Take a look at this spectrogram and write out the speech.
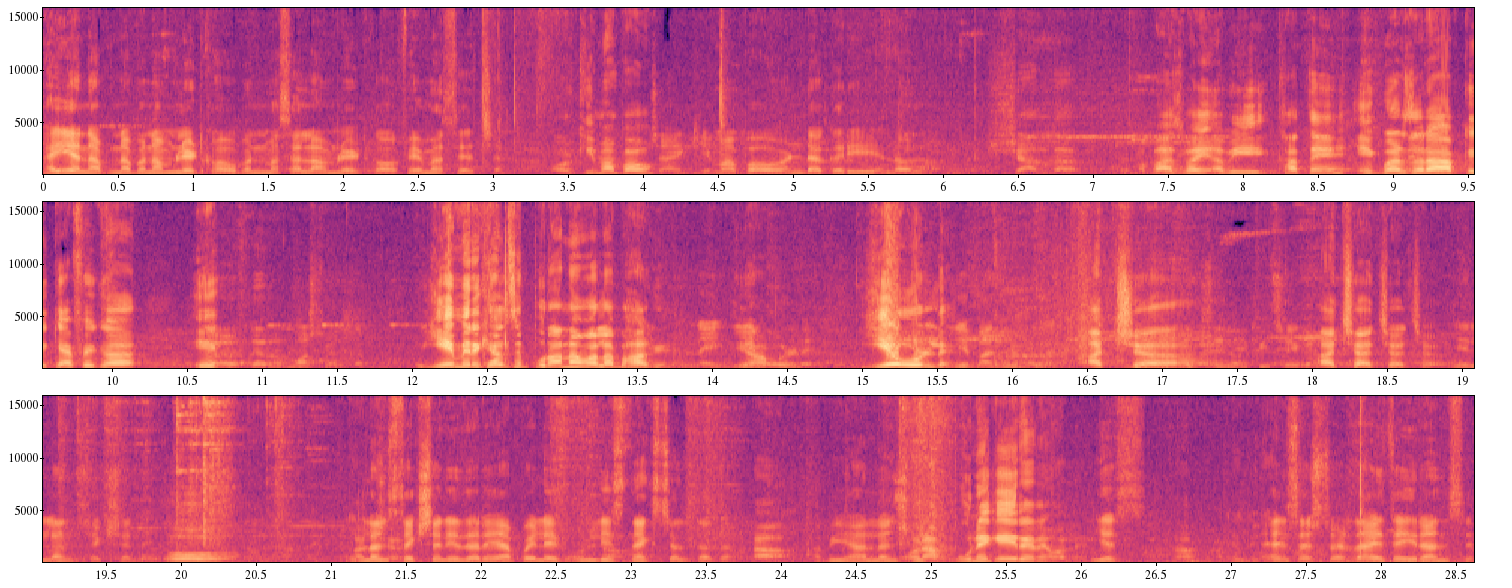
खाइए ना अपना बन ऑमलेट खाओ बन मसाला ऑमलेट खाओ फ़ेमस है अच्छा। और कीमा पाओ? चाय कीमा पाव अंडा करी एंड ऑल शानदार। अब्बास भाई अभी खाते हैं। एक बार ज़रा आपके कैफ़े का एक मोस्ट वेलकम ये मेरे ख्याल से पुराना वाला भाग है। नहीं ये यहाँ पर। ये ओल्ड ये है? बाद में बना अच्छा। पीछे का। अच्छा अच्छा अच्छा। ये लंच सेक्शन है। ओ। लंच सेक्शन इधर है यहाँ पहले ओनली स्नैक्स चलता था। हाँ। अभी यहाँ लंच और आप पुणे के ही रहने वाले हैं? यस हाँ? एंसेस्टर्स आए थे ईरान से।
